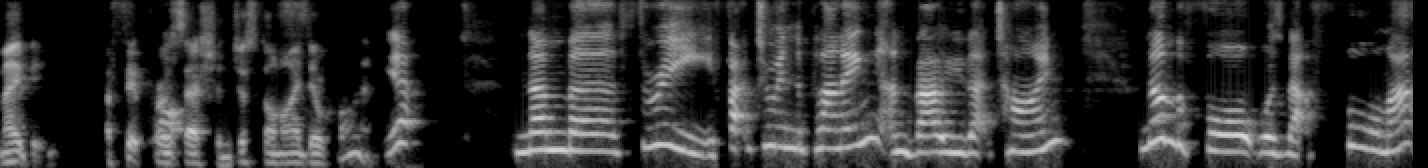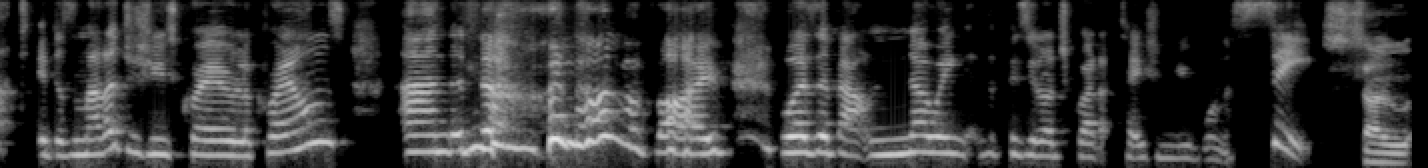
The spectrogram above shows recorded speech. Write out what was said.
Maybe a fit pro What? session just on ideal client. Yep. Number three, factor in the planning and value that time. Number four was about format. It doesn't matter, just use Crayola crayons. And number, number five was about knowing the physiological adaptation you want to see. So,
